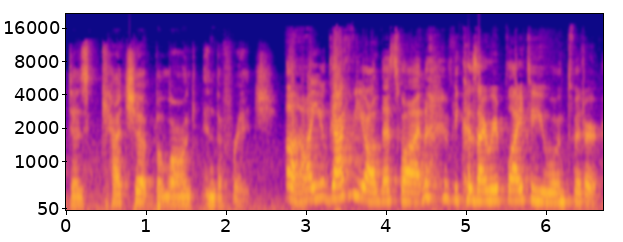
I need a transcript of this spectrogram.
Does ketchup belong in the fridge? Oh, you got me on this one because I replied to you on Twitter.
